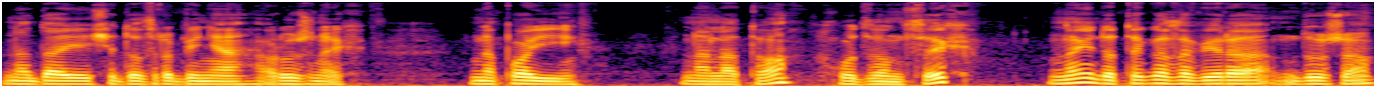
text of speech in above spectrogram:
Nadaje się do zrobienia różnych napoi na lato, chłodzących. No i do tego zawiera dużo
